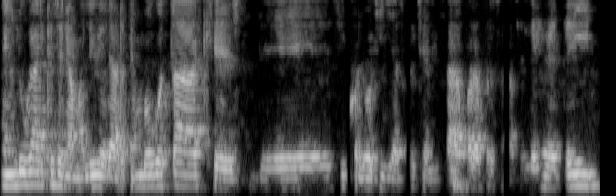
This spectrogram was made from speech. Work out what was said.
en un lugar que se llama Liberarte en Bogotá, que es de psicología especializada para personas LGBTI,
